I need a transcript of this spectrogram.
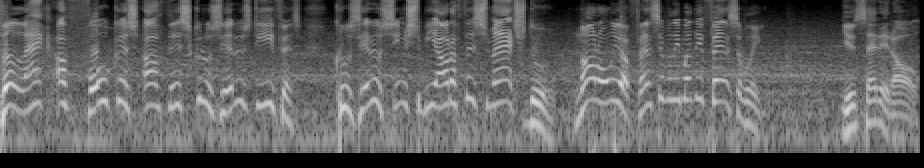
the lack of focus of this Cruzeiro's defense. Cruzeiro seems to be out of this match, dude. Not only offensively, but defensively. You said it all.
